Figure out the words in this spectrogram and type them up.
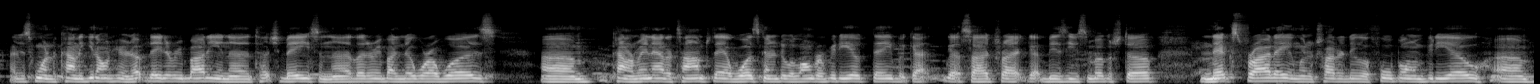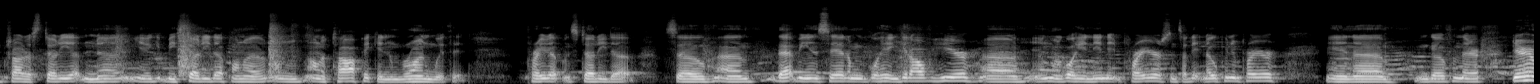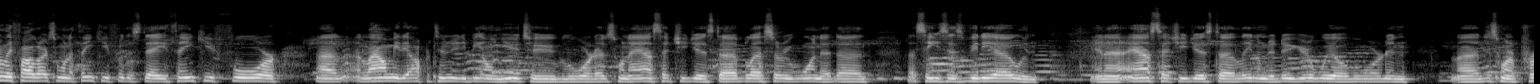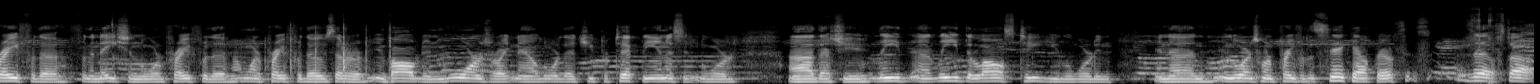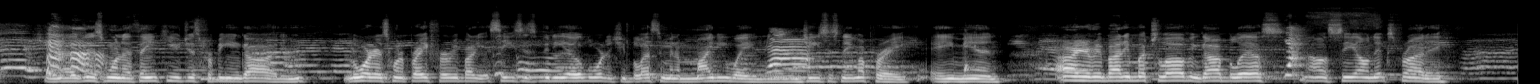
I just wanted to kind of get on here and update everybody and uh, touch base and uh, let everybody know where I was. Um, kind of ran out of time today. I was going to do a longer video today, but got got sidetracked, got busy with some other stuff. Next Friday, I'm going to try to do a full blown video. Um, try to study up and uh, you know be studied up on a on, on, a topic and run with it. Prayed up and studied up. So um, that being said, I'm going to go ahead and get off of here. Uh, I'm going to go ahead and end it in prayer since I didn't open in prayer and, and go from there. Dear Heavenly Father, I just want to thank you for this day. Thank you for uh, allowing me the opportunity to be on YouTube, Lord. I just want to ask that you just uh, bless everyone that, uh, that sees this video, and and I ask that you just uh, lead them to do your will, Lord. And I just want to pray for the for the nation, Lord. Pray for the I want to pray for those that are involved in wars right now, Lord. That you protect the innocent, Lord. Uh, that you lead lead the lost to you, Lord, and and, uh, and Lord, I just want to pray for the sick out there. Zeph, stop. And I just want to thank you just for being God. And Lord, I just want to pray for everybody that sees this video, Lord, that you bless them in a mighty way. Lord. In Jesus' name I pray. Amen. All right, everybody. Much love and God bless. I'll see y'all next Friday.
